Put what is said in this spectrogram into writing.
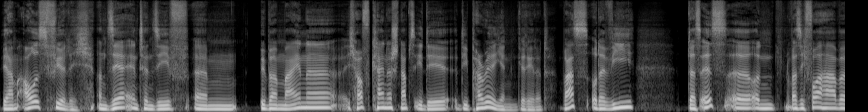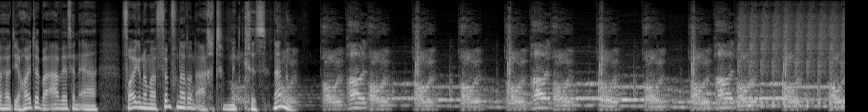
wir haben ausführlich und sehr intensiv ähm, über meine, ich hoffe keine Schnapsidee, die Parillion geredet. Was oder wie das ist äh, und was ich vorhabe, hört ihr heute bei AWFNR Folge Nummer 508 mit Chris Nanu. Paul, Paul, Paul, Paul, Paul, Paul, Paul, Paul, Paul. Paul, Paul, Paul, Paul, Paul,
